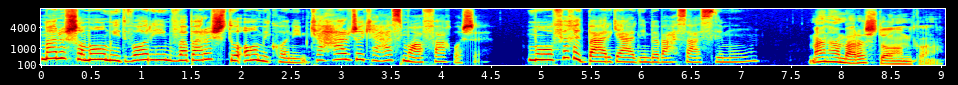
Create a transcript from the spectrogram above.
من و شما امیدواریم و براش دعا می‌کنیم که هر جا که هست موفق باشه. موافقت برگردیم به بحث اصلیمون؟ من هم براش دعا می‌کنم.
